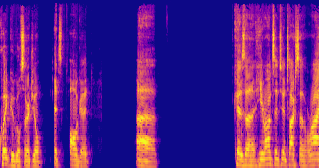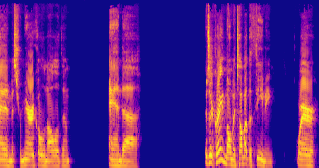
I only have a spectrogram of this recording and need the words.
quick Google search, you'll, it's all good. Uh, because uh, he runs into and talks to Orion, Mr. Miracle, and all of them. And uh, there's a great moment talking about the theming where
